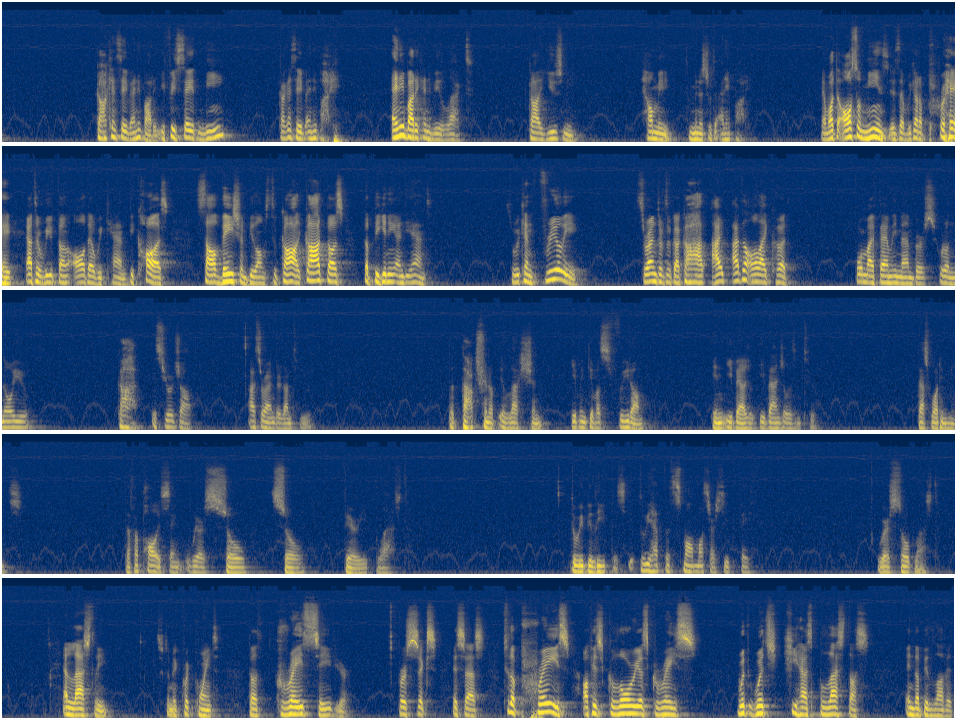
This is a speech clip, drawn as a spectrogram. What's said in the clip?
God can save anybody. If He saved me, God can save anybody. Anybody can be elect. God, use me. Help me to minister to anybody. And what that also means is that we got to pray after we've done all that we can because salvation belongs to God. God does the beginning and the end. So we can freely surrender to God. God, I, I've done all I could for my family members who don't know you. God, it's your job. I surrender them to you. The doctrine of election even give us freedom in evangelism too. That's what it means. That's what Paul is saying. We are so so very blessed. Do we believe this? Do we have the small mustard seed faith? We're so blessed. And lastly, just going to make a quick point the great Savior. Verse 6, it says, To the praise of his glorious grace with which he has blessed us in the beloved.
